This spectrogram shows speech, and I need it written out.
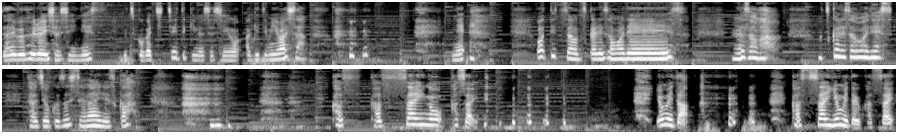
だいぶ古い写真です。うち子がちっちゃい時の写真をあげてみました。ね。お、てつさんお疲れ様です。皆様、お疲れ様です。体調崩してないですか？かす、喝采の火災。読めた。喝采読めたよ、喝采。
